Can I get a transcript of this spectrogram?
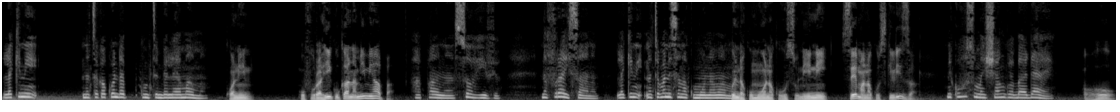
lakini nataka kwenda kumtembelea mama. Kwa nini hufurahii kukaa na mimi hapa? Hapana, sio hivyo. Nafurahi sana, lakini natamani sana kumwona mama. Kwenda kumwona kuhusu nini? Sema na kusikiliza. Ni kuhusu maisha yangu ya baadaye. Oho,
